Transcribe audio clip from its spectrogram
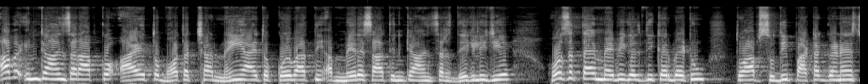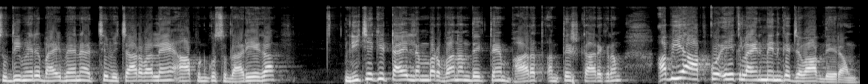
अब इनका आंसर आपको आए तो बहुत अच्छा नहीं आए तो कोई बात नहीं। अब मेरे साथ इनके आंसर्स देख लीजिए। हो सकता है मैं भी गलती कर बैठूं। तो आप सुधी पाठक गण हैं, सुधी मेरे भाई बहन अच्छे विचार वाले हैं, आप उनको सुधारिएगा। नीचे की टाइल नंबर वन हम देखते हैं, भारत अंतरिक्ष कार्यक्रम। अब ये आपको एक लाइन में इनके जवाब दे रहा हूँ।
